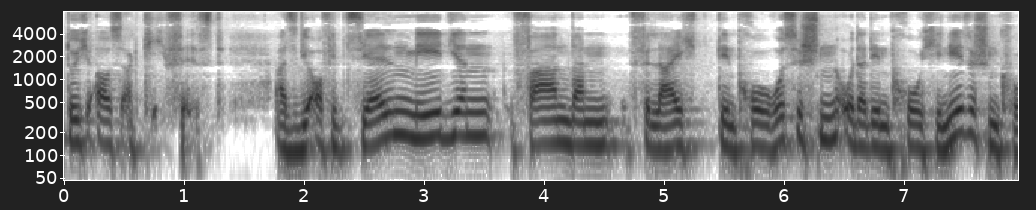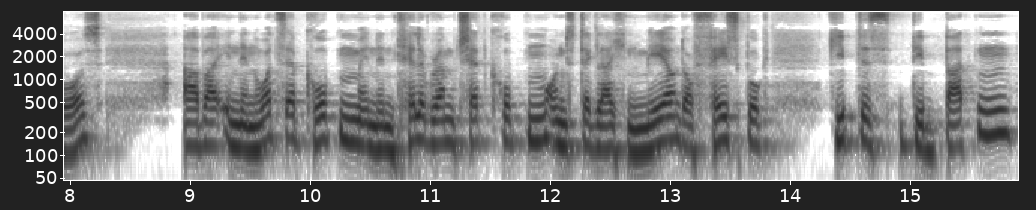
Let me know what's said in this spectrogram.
durchaus aktiv ist. Also die offiziellen Medien fahren dann vielleicht den pro-russischen oder den pro-chinesischen Kurs, aber in den WhatsApp-Gruppen, in den Telegram-Chat-Gruppen und dergleichen mehr und auf Facebook gibt es Debatten,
